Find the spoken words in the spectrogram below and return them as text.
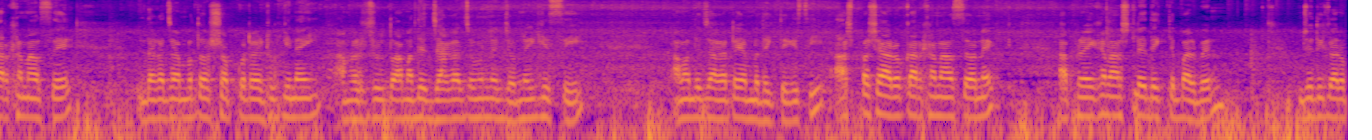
কারখানা আছে। দেখা যায় আমরা তো আর সব কটায় ঢুকি নাই, আমরা শুধু আমাদের জায়গা জমিনের জন্যই গেছি। আমাদের জায়গাটাই আমরা দেখতে গেছি। আশপাশে আরও কারখানা আছে অনেক, আপনারা এখানে আসলে দেখতে পারবেন। যদি কারও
